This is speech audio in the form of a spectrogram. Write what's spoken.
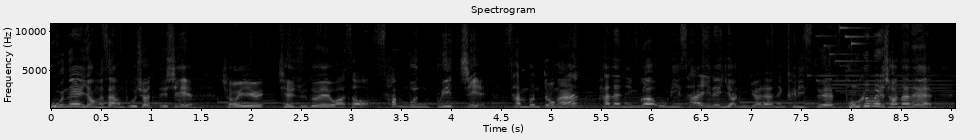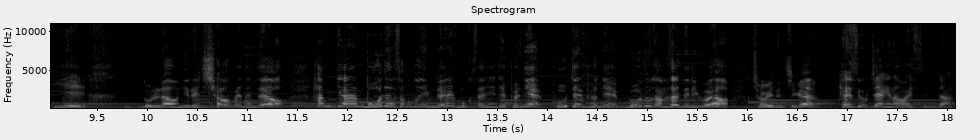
오늘 영상 보셨듯이 저희 제주도에 와서 3분 브릿지 3분 동안 하나님과 우리 사이를 연결하는 그리스도의 복음을 전하는 이 놀라운 일을 체험했는데요. 함께한 모든 성도님들, 목사님, 대표님, 부대표님 모두 감사드리고요. 저희는 지금 해수욕장에 나와 있습니다.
